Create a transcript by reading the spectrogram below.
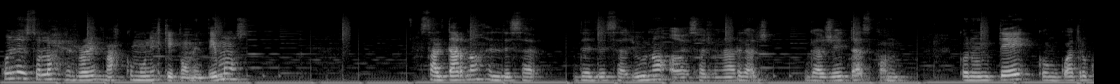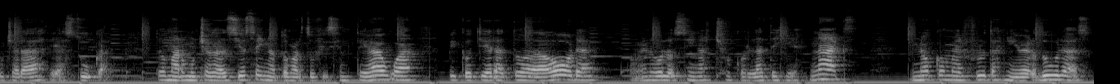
¿Cuáles son los errores más comunes que cometemos? Saltarnos del, del desayuno o desayunar galletas con, con un té con 4 cucharadas de azúcar, tomar mucha gaseosa y no tomar suficiente agua, picotear a toda hora, comer golosinas, chocolates y snacks, no comer frutas ni verduras,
